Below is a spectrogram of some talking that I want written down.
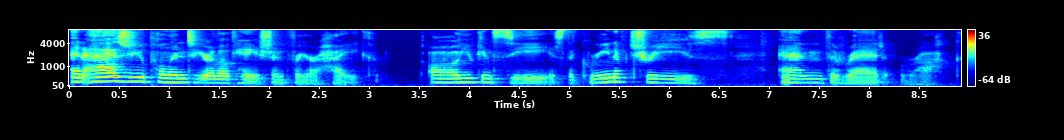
And as you pull into your location for your hike, all you can see is the green of trees and the red rock.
